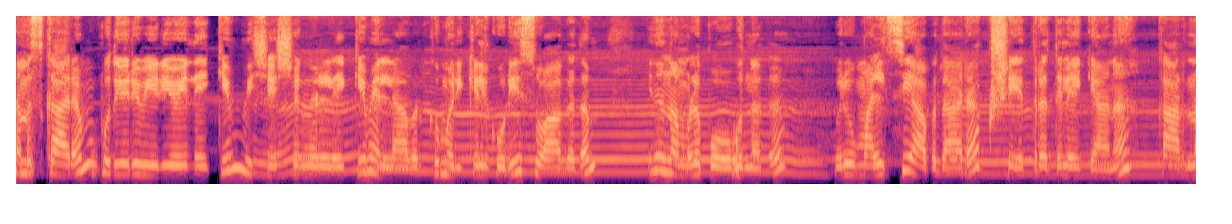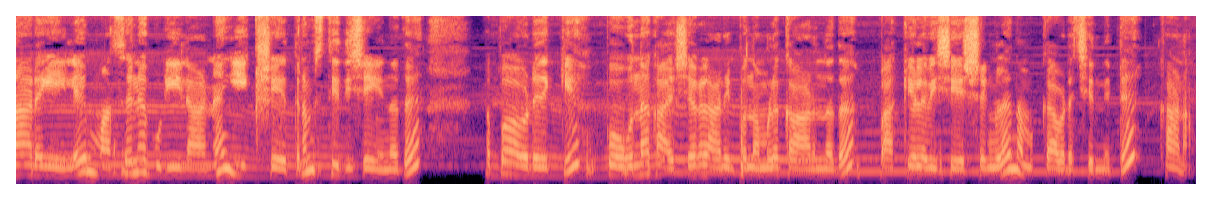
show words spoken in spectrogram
നമസ്കാരം. പുതിയൊരു വീഡിയോയിലേക്കും വിശേഷങ്ങളിലേക്കും എല്ലാവർക്കും ഒരിക്കൽ കൂടി സ്വാഗതം. ഇന്ന് നമ്മൾ പോകുന്നത് ഒരു മത്സ്യ അവതാര ക്ഷേത്രത്തിലേക്കാണ്. കർണാടകയിലെ മസനഗുഡിയിലാണ് ഈ ക്ഷേത്രം സ്ഥിതി ചെയ്യുന്നത്. അപ്പോൾ അവിടേക്ക് പോകുന്ന കാഴ്ചകളാണ് ഇപ്പോൾ നമ്മൾ കാണുന്നത്. ബാക്കിയുള്ള വിശേഷങ്ങൾ നമുക്ക് അവിടെ ചെന്നിട്ട് കാണാം.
